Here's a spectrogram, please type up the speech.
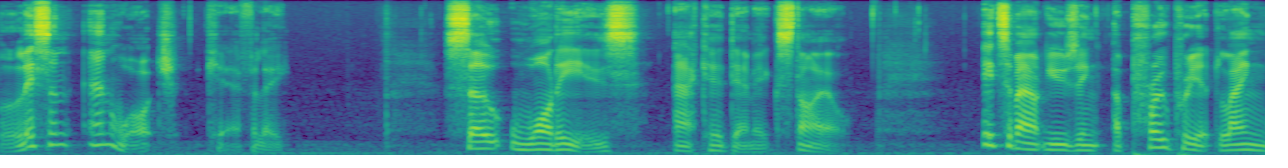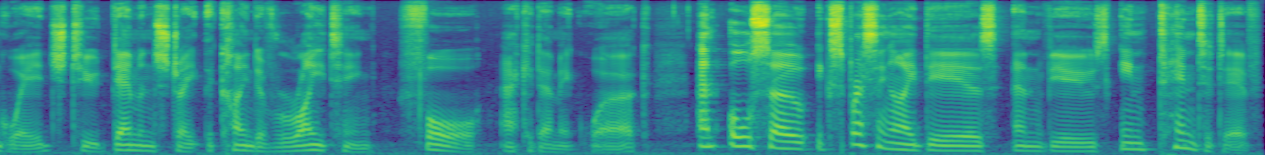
listen and watch carefully. So what is academic style? It's about using appropriate language to demonstrate the kind of writing for academic work and also expressing ideas and views in tentative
